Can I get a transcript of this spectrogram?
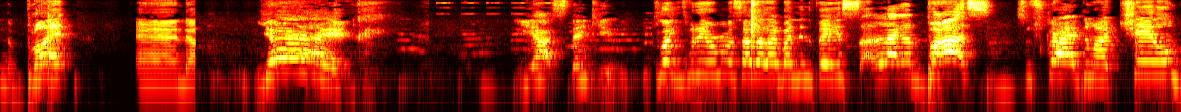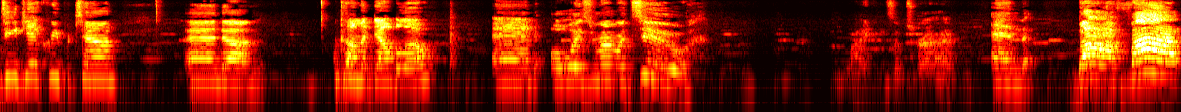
in the butt. And, uh, yay! Yes, thank you. If you like this video, remember to slap that like button in the face like a boss. Subscribe to my channel, DJ Creepertown. And, um, comment down below. And always remember to Like and subscribe. and bye five.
